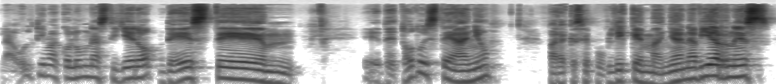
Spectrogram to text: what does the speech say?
la última columna astillero de este, mm, eh, de todo este año, para que se publique mañana viernes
